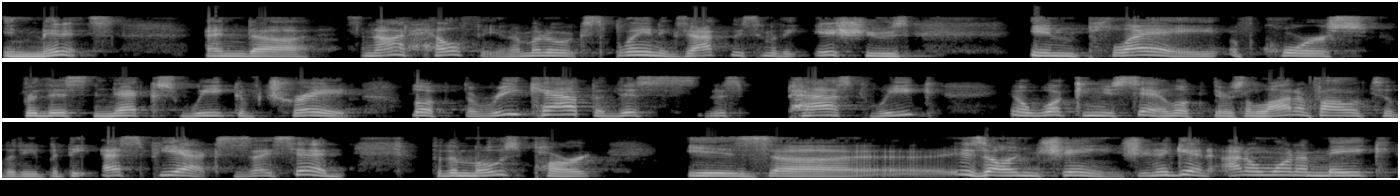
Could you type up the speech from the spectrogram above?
in minutes and uh, it's not healthy. And I'm going to explain exactly some of the issues in play, of course, for this next week of trade. Look, the recap of this this past week. You know, what can you say? Look, there's a lot of volatility, but the SPX, as I said, for the most part, is uh, is unchanged. And again, I don't want to make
